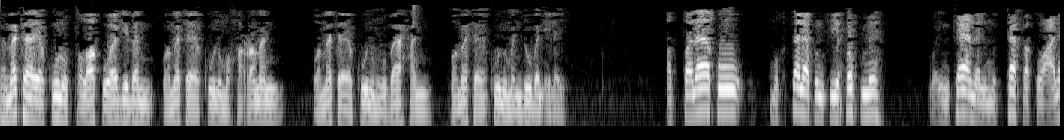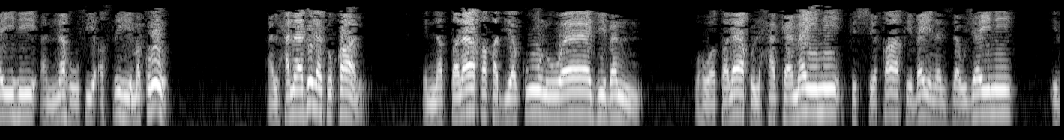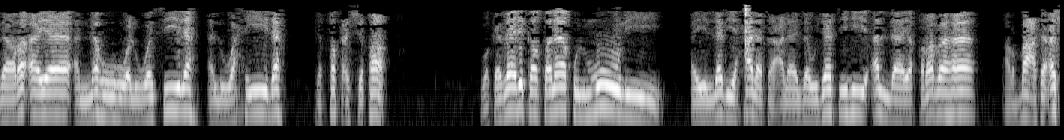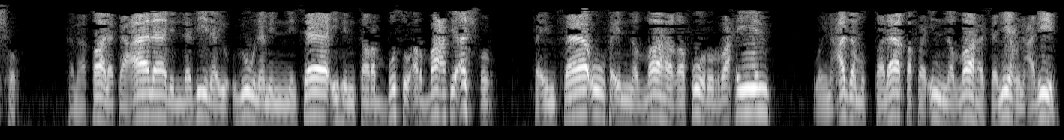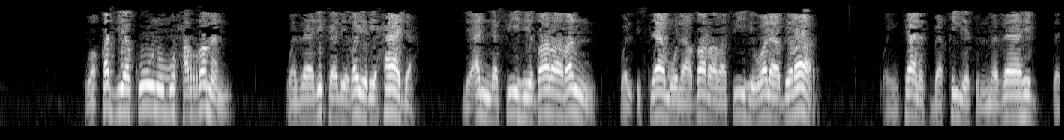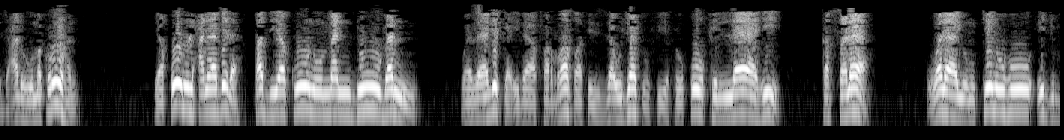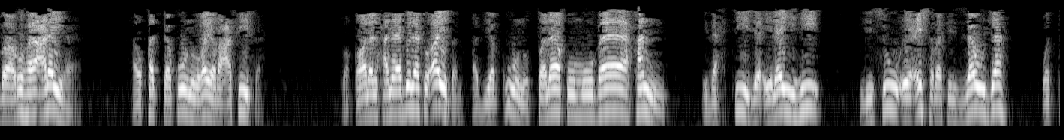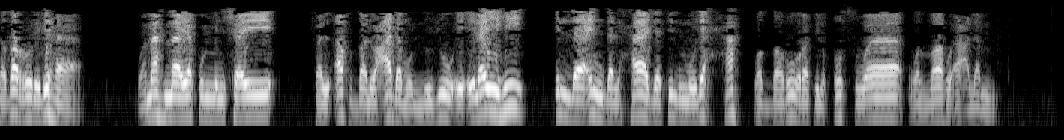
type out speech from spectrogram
فمتى يكون الطلاق واجبا؟ ومتى يكون محرما؟ ومتى يكون مباحا؟ ومتى يكون مندوبا إليه؟ الطلاق مختلف في حكمه وإن كان المتفق عليه أنه في أصله مكروه. الحنابلة قالوا إن الطلاق قد يكون واجبا وهو طلاق الحكمين في الشقاق بين الزوجين إذا رأيا أنه هو الوسيلة الوحيدة لقطع الشقاق. وكذلك طلاق المولي أي الذي حلف على زوجته ألا يقربها أربعة أشهر. كما قال تعالى للذين يؤلون من نسائهم تربص أربعة أشهر فإن فاءوا فإن الله غفور رحيم وإن عزموا الطلاق فإن الله سميع عليم. وقد يكون محرما وذلك لغير حاجة لأن فيه ضررا والإسلام لا ضرر فيه ولا ضرار. وإن كانت بقية المذاهب تجعله مكروها. يقول الحنابلة قد يكون مندوبا وذلك إذا فرطت الزوجة في حقوق الله كالصلاة ولا يمكنه إجبارها عليها. أو قد تكون غير عفيفة. وقال الحنابلة أيضا قد يكون الطلاق مباحا إذا احتيج إليه لسوء عشرة الزوجة والتضرر بها. ومهما يكن من شيء فالأفضل عدم اللجوء إليه إلا عند الحاجة الملحة والضرورة القصوى والله أعلم.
